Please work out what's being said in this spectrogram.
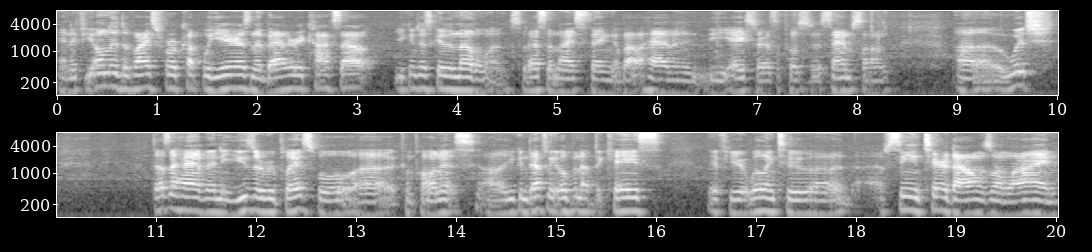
And if you own the device for a couple years and the battery conks out you can just get another one. So that's a nice thing about having the Acer as opposed to the Samsung uh, which doesn't have any user replaceable uh, components. Uh, you can definitely open up the case if you're willing to uh, I've seen teardowns online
